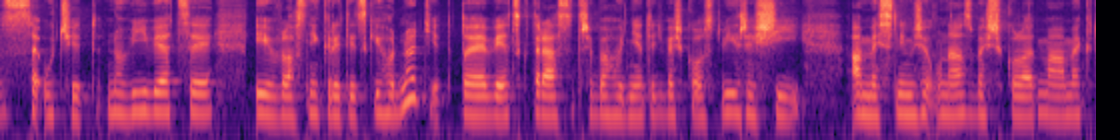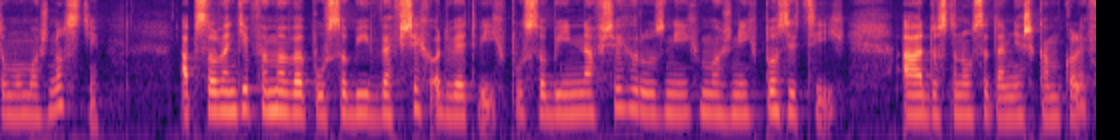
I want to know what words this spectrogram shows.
se učit nové věci i vlastně kriticky hodnotit. To je věc, která se třeba hodně teď ve školství řeší a myslím, že u nás ve škole máme k tomu možnosti. Absolventi FMV působí ve všech odvětvích, působí na všech různých možných pozicích a dostanou se téměř kamkoliv.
